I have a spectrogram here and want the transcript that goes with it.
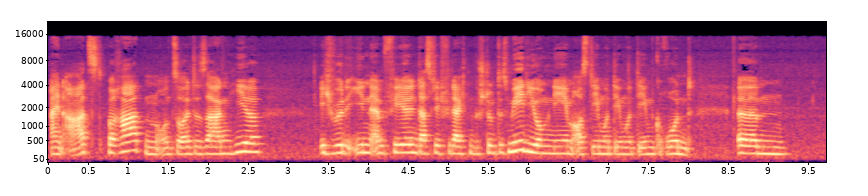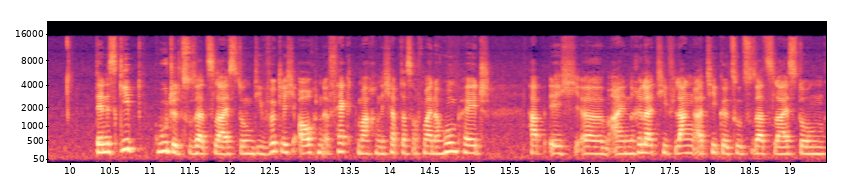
ein Arzt beraten und sollte sagen, hier, ich würde Ihnen empfehlen, dass wir vielleicht ein bestimmtes Medium nehmen aus dem und dem und dem Grund. Ähm, denn es gibt gute Zusatzleistungen, die wirklich auch einen Effekt machen. Ich habe das auf meiner Homepage, habe ich äh, einen relativ langen Artikel zu Zusatzleistungen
